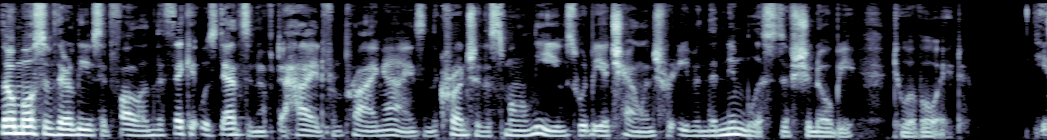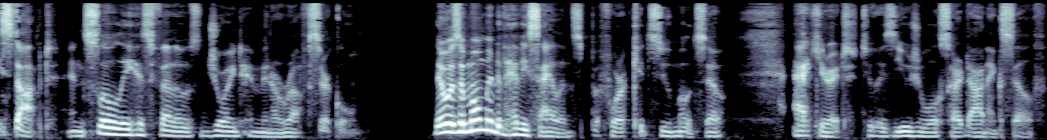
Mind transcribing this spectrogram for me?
Though most of their leaves had fallen, the thicket was dense enough to hide from prying eyes, and the crunch of the small leaves would be a challenge for even the nimblest of shinobi to avoid. He stopped, and slowly his fellows joined him in a rough circle. There was a moment of heavy silence before Kitsu Motso, accurate to his usual sardonic self,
